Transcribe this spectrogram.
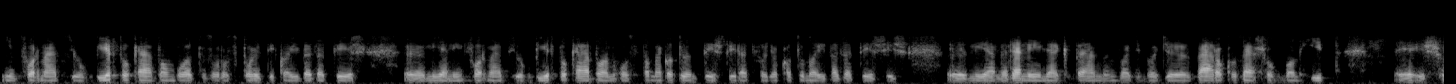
információk birtokában volt az orosz politikai vezetés, milyen információk birtokában hozta meg a döntést, illetve hogy a katonai vezetés is milyen reményekben vagy, vagy várakozásokban hitt és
